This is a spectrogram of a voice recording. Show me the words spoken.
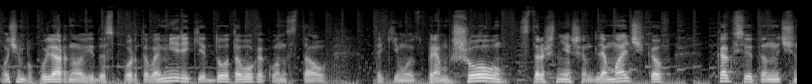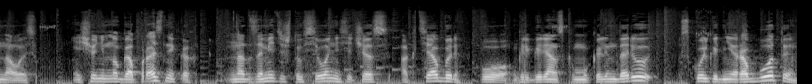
очень популярного вида спорта в Америке, до того, как он стал таким вот прям шоу страшнейшим для мальчиков. Как все это начиналось? Еще немного о праздниках. Надо заметить, что в Сионе сейчас октябрь по григорианскому календарю. Сколько дней работы,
